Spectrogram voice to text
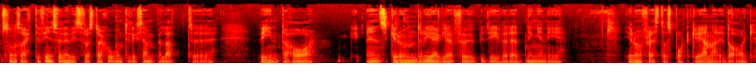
som sagt, det finns väl en viss frustration till exempel att eh, vi inte har ens grundregler för hur vi bedriver räddningen i, i de flesta sportgrenar idag.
